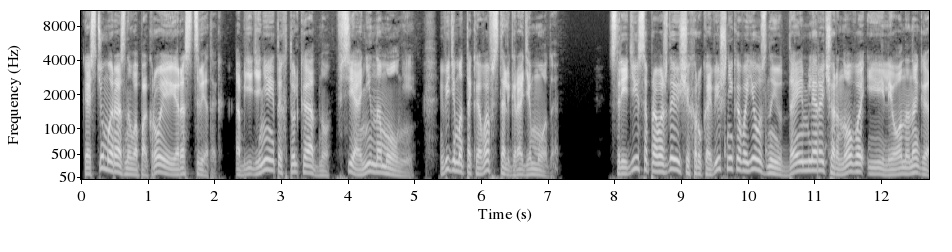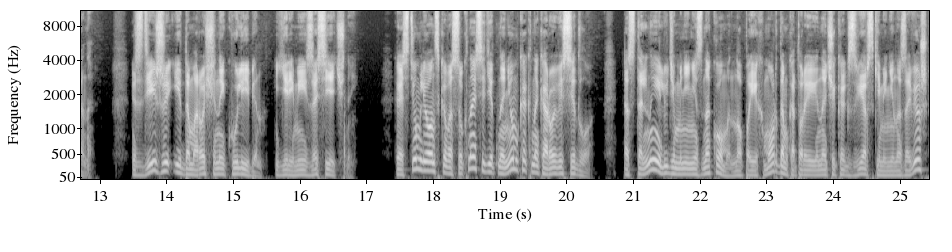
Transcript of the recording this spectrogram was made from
Костюмы разного покроя и расцветок. Объединяет их только одно – все они на молнии. Видимо, такова в Стальграде мода. Среди сопровождающих Рукавишникова я узнаю Даймлера, Чернова и Леона Нагана. Здесь же и доморощенный Кулибин, Еремей Засечный. Костюм леонского сукна сидит на нем, как на корове седло. Остальные люди мне не знакомы, но по их мордам, которые иначе как зверскими не назовешь,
